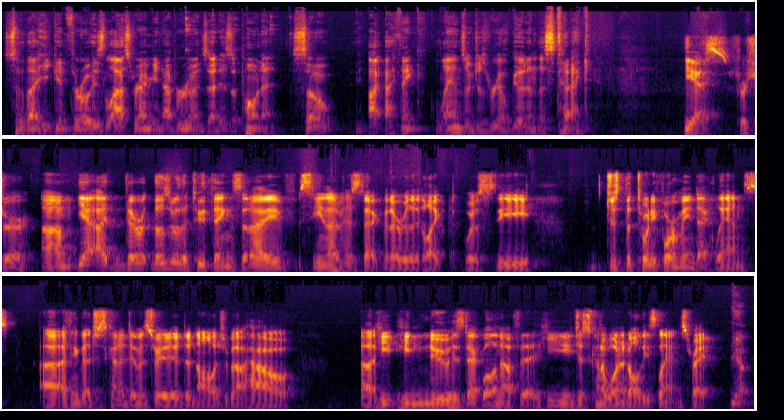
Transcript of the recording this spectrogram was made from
so that he can throw his last Ramunap ruins at his opponent. So I, I, think lands are just real good in this deck. Yes, for sure. Um, yeah, I, there. Those are the two things that I've seen out of his deck that I really liked was the just the 24 main deck lands. Uh, I think that just kind of demonstrated a knowledge about how uh, he he knew his deck well enough that he just kind of wanted all these lands, right? Yep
